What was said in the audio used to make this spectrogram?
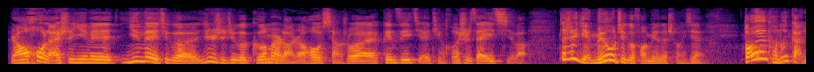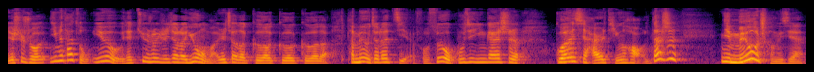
然后后来是因为因为这个认识这个哥们儿了，然后想说跟自己姐姐挺合适在一起了，但是也没有这个方面的呈现。导演可能感觉是说，因为他总因为有些剧说一直叫他用嘛，一直叫他哥哥哥的，他没有叫他姐夫，所以我估计应该是关系还是挺好的。但是你没有呈现，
